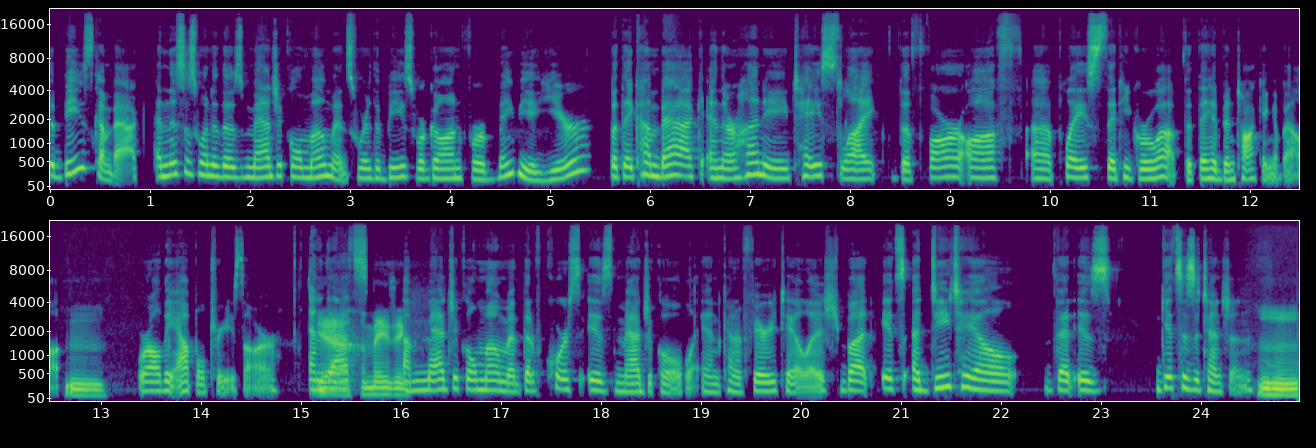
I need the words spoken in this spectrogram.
the bees come back. And this is one of those magical moments where the bees were gone for maybe a year, but they come back and their honey tastes like the far off uh, place that he grew up that they had been talking about, Mm. where all the apple trees are. And yeah. that's amazing. a magical moment that, of course, is magical and kind of fairy tale ish, but it's a detail that is gets his attention hmm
